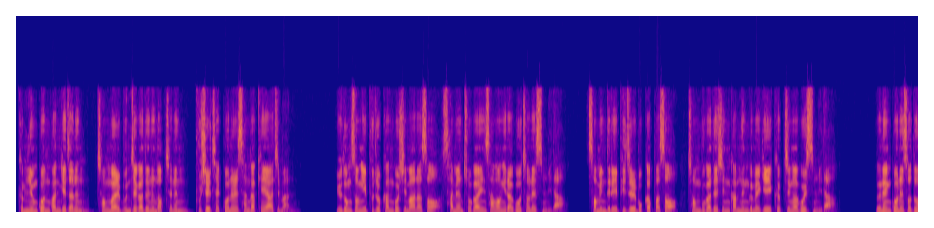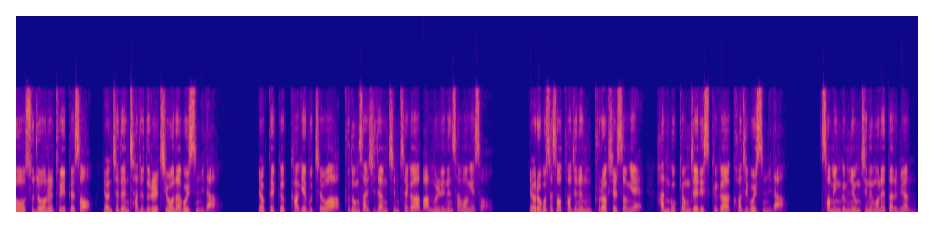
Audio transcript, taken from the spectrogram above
금융권 관계자는 정말 문제가 되는 업체는 부실 채권을 삼각해야 하지만 유동성이 부족한 곳이 많아서 사면 초과인 상황이라고 전했습니다. 서민들이 빚을 못 갚아서 정부가 대신 갚는 금액이 급증하고 있습니다. 은행권에서도 수조 원을 투입해서 연체된 차주들을 지원하고 있습니다. 역대급 가계부채와 부동산 시장 침체가 맞물리는 상황에서 여러 곳에서 터지는 불확실성에 한국 경제 리스크가 커지고 있습니다. 서민금융진흥원에 따르면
